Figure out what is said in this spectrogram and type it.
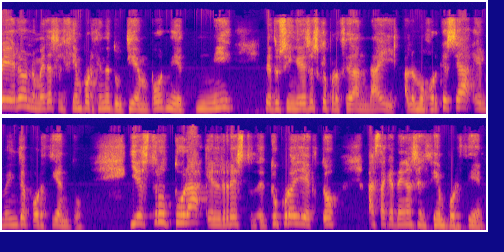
pero no metas el 100% de tu tiempo ni, ni, de tus ingresos que procedan de ahí. A lo mejor que sea el 20%. Y estructura el resto de tu proyecto hasta que tengas el 100%.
